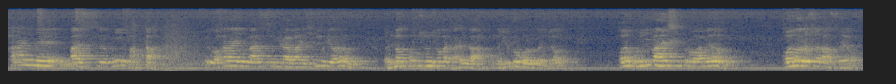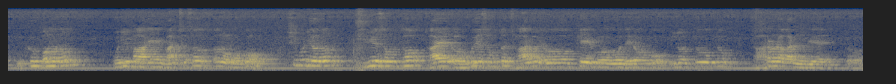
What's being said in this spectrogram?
하나님의 말씀이 맞다. 그리고 하나님 말씀이라고 하는 히브리어는 얼마큼 순서가 다른가 한번 읽어보는 거죠. 번- 우리말식으로 하면 번호를 써놨어요. 그 번호는 우리말에 맞춰서 써놓은 거고 히브리어는 위에서부터 좌에, 어, 위에서부터 좌로 이렇게 읽어오고 내려오고 이로 쭉쭉 좌로 나가는 게 어,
